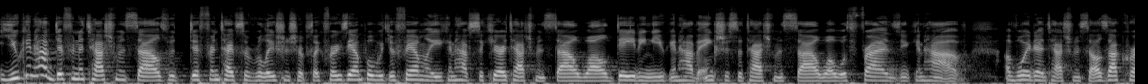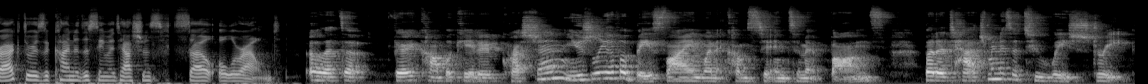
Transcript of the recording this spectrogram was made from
you can have different attachment styles with different types of relationships. Like, for example, with your family, you can have secure attachment style while dating, you can have anxious attachment style, while with friends, you can have avoidant attachment style. Is that correct? Or is it kind of the same attachment style all around? Oh, that's a very complicated question. Usually, have a baseline when it comes to intimate bonds, but attachment is a two way street.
